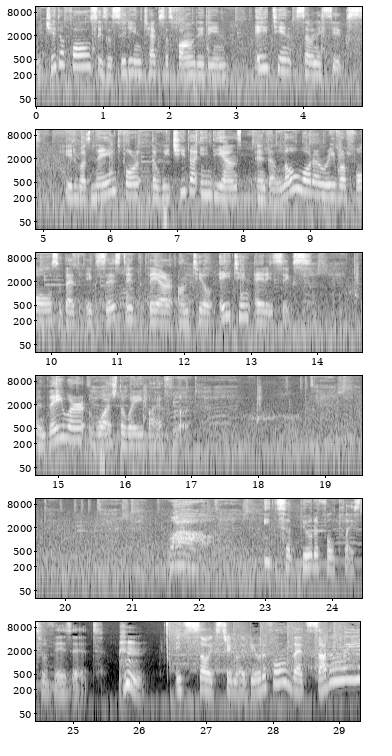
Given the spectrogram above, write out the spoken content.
Wichita Falls is a city in Texas founded in 1876. It was named for the Wichita Indians and the low water river falls that existed there until 1886, when they were washed away by a flood. Wow, it's a beautiful place to visit. It's so extremely beautiful that suddenly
